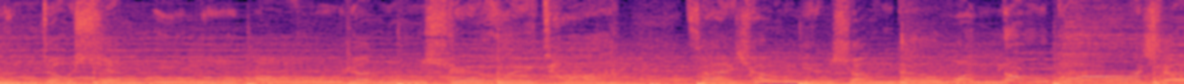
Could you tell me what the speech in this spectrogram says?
们都羡慕木偶人，学会他在场面上的玩弄过程，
